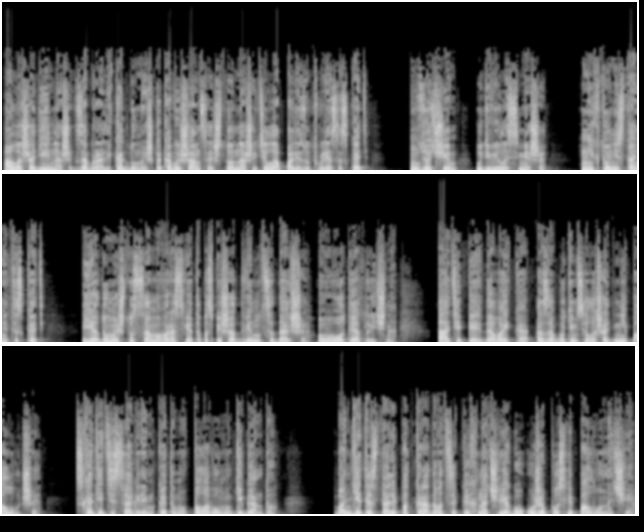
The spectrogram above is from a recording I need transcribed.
А лошадей наших забрали. Как думаешь, каковы шансы, что наши тела полезут в лес искать? «Ну зачем?» — удивилась Смеша. Никто не станет искать. Я думаю, что с самого рассвета поспешат двинуться дальше. Вот и отлично. А теперь давай-ка озаботимся лошадьми получше. Сходите с Агрием к этому половому гиганту. Бандиты стали подкрадываться к их ночлегу уже после полуночи.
